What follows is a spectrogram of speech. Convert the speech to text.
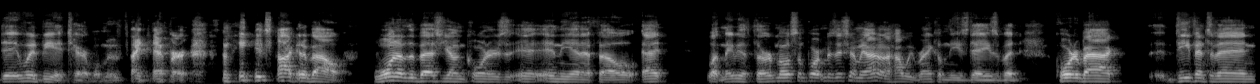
It would be a terrible move by Denver. I mean, you're talking about one of the best young corners in, in the NFL at what maybe the third most important position. I mean, I don't know how we rank them these days, but quarterback, defensive end,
